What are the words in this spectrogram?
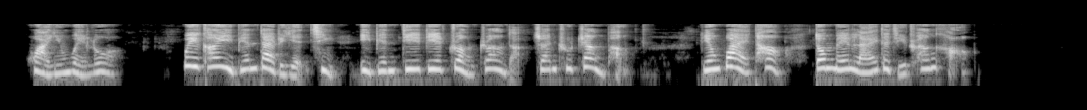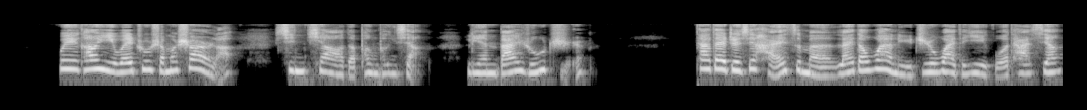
话音未落，魏康一边戴着眼镜，一边跌跌撞撞的钻出帐篷，连外套都没来得及穿好。魏康以为出什么事儿了，心跳的砰砰响，脸白如纸。他带这些孩子们来到万里之外的异国他乡，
